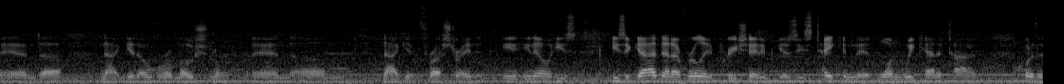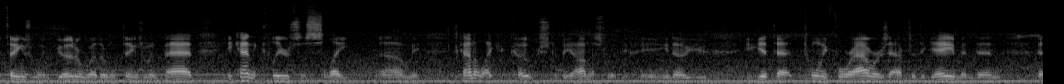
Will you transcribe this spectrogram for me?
and uh, not get over emotional and um, not get frustrated. You, you know, he's he's a guy that I've really appreciated because he's taken it one week at a time. Whether things went good or whether things went bad, he kind of clears the slate. Um, he's kind of like a coach, to be honest with you. You know, you get that 24 hours after the game, and then uh,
